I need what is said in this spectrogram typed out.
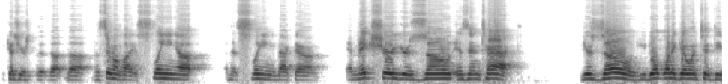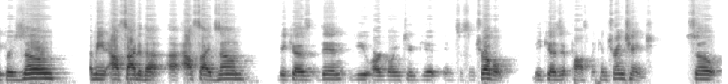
because you're, the, the, the, the signal line is slinging up and then slinging back down. And make sure your zone is intact. Your zone, you don't want to go into a deeper zone. I mean, outside of the uh, outside zone, because then you are going to get into some trouble because it possibly can trend change. So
